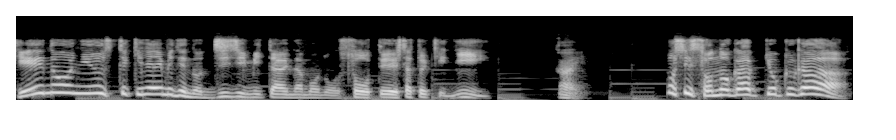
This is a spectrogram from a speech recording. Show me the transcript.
芸能ニュース的な意味での時事みたいなものを想定したときに、はい。もしその楽曲が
